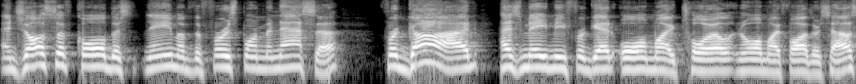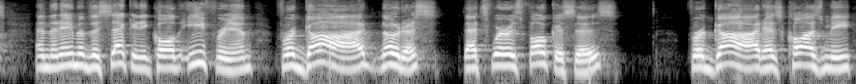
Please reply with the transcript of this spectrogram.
And Joseph called the name of the firstborn Manasseh, for God has made me forget all my toil and all my father's house. And the name of the second he called Ephraim, for God, notice, that's where his focus is, for God has caused me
